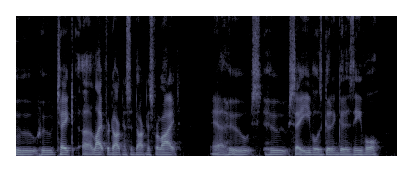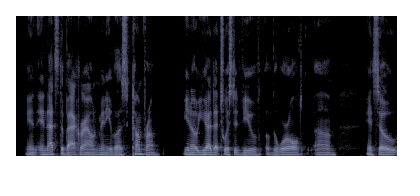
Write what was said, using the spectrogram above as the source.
who who take uh, light for darkness and darkness for light, uh, who who say evil is good and good is evil." And and that's the background many of us come from. You know, you had that twisted view of, of the world. Um, and so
